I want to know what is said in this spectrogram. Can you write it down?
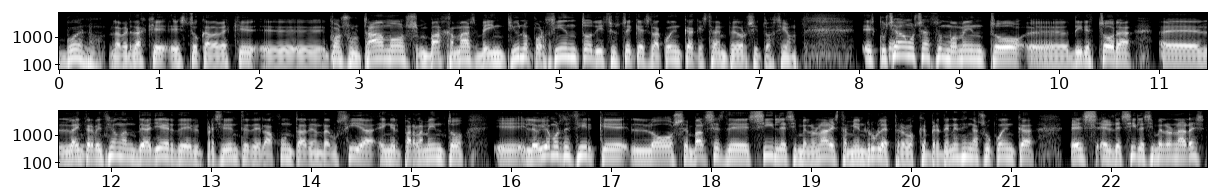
Bueno, la verdad es que esto cada vez que eh, consultamos baja más, 21%, dice usted que es la cuenca que está en peor situación. Escuchábamos hace un momento, eh, directora, eh, la intervención de ayer del presidente de la Junta de Andalucía en el Parlamento. le oíamos decir que los embalses de Siles y Melonares, también Rules, pero los que pertenecen a su cuenca, es el de Siles y Melonares,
